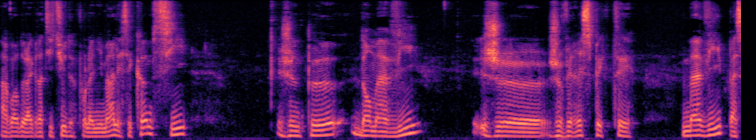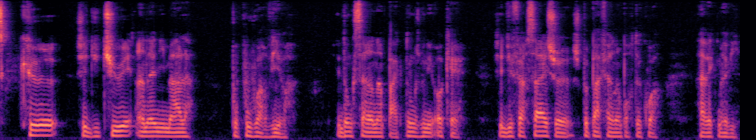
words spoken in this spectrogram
à avoir de la gratitude pour l'animal et c'est comme si je ne peux, dans ma vie, je, je vais respecter ma vie parce que j'ai dû tuer un animal pour pouvoir vivre. Et donc ça a un impact. Donc je me dis, ok, j'ai dû faire ça et je, je peux pas faire n'importe quoi avec ma vie.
